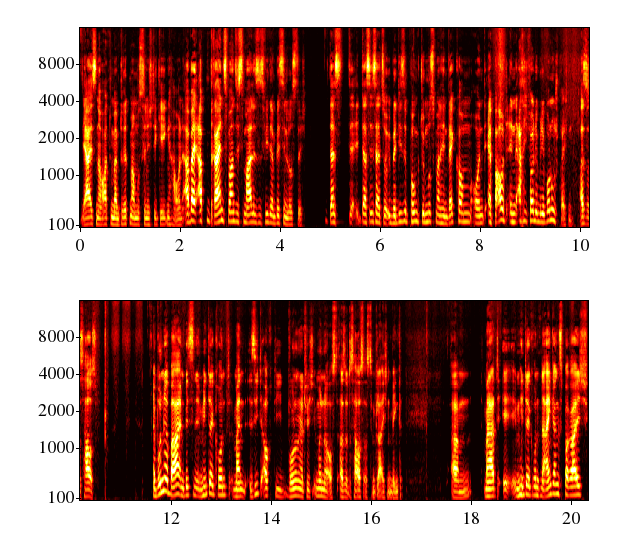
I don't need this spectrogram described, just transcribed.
Ja, ist in Ordnung, beim dritten Mal musst du nicht dagegen hauen. Aber ab dem 23. Mal ist es wieder ein bisschen lustig. Das, das ist halt so, über diese Punkte muss man hinwegkommen und er baut in, ach, ich wollte über die Wohnung sprechen, also das Haus. Wunderbar, ein bisschen im Hintergrund, man sieht auch die Wohnung natürlich immer nur aus, also das Haus aus dem gleichen Winkel. Ähm, man hat im Hintergrund einen Eingangsbereich,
